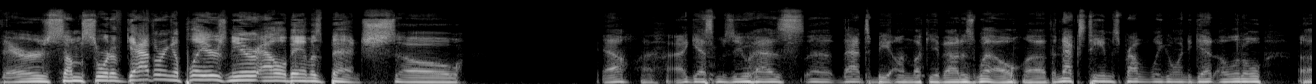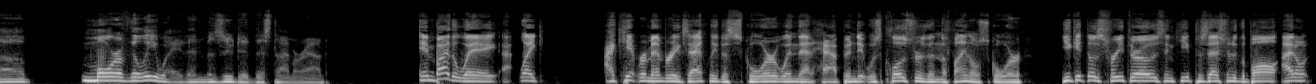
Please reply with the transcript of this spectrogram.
there's some sort of gathering of players near Alabama's bench. So, yeah, I- guess Mizzou has uh, that to be unlucky about as well. Uh, the next team's probably going to get a little uh, more of the leeway than Mizzou did this time around. And by the way, like I can't remember exactly the score when that happened. It was closer than the final score. You get those free throws and keep possession of the ball. I don't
